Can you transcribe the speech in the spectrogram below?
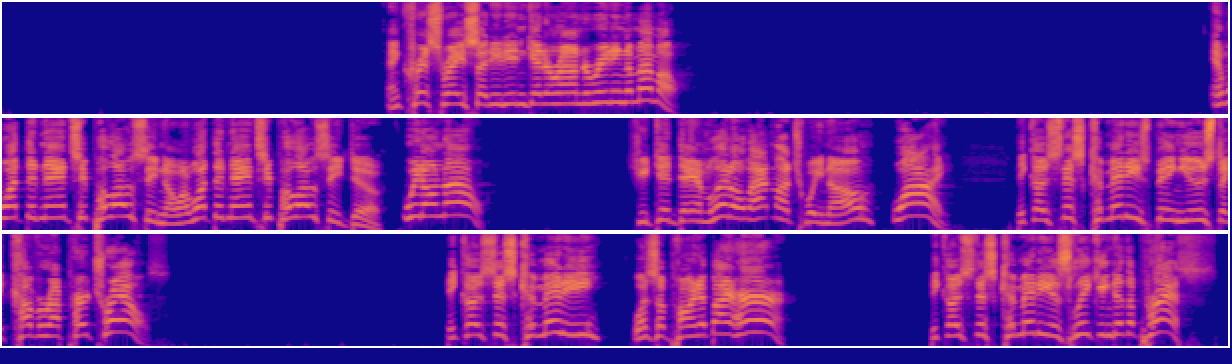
And Chris Wray said he didn't get around to reading the memo. And what did Nancy Pelosi know? And what did Nancy Pelosi do? We don't know. She did damn little, that much we know. Why? Because this committee's being used to cover up her trails. Because this committee was appointed by her. Because this committee is leaking to the press.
